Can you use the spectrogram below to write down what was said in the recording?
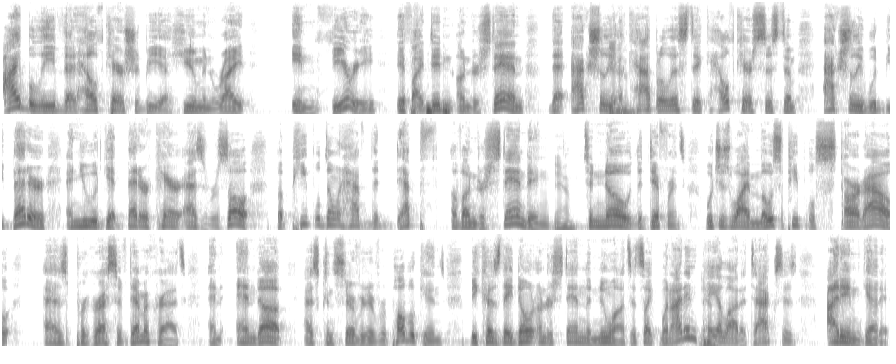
I believe that healthcare should be a human right in theory if I didn't understand that actually Yeah. a capitalistic healthcare system actually would be better and you would get better care as a result. But people don't have the depth of understanding Yeah. to know the difference, which is why most people start out as progressive Democrats and end up as conservative Republicans because they don't understand the nuance. It's like when I didn't pay a lot of taxes, I didn't get it.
